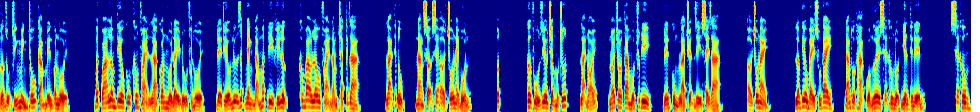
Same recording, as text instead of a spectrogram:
hưởng dụng chính mình chỗ cảm mến con mồi. Bất quá lâm tiêu cũng không phải là con mồi đầy đủ phản hồi, để thiếu nữ rất nhanh đã mất đi khí lực, không bao lâu phải nắm chặt tách ra. Lại tiếp tục, nàng sợ sẽ ở chỗ này bốn. Tốt. Cơ phủ diêu chậm một chút, lại nói nói cho ta một chút đi, đến cùng là chuyện gì xảy ra? Ở chỗ này. Lâm tiêu bày xuống tay, đám thuộc hạ của ngươi sẽ không đột nhiên tiến đến. Sẽ không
